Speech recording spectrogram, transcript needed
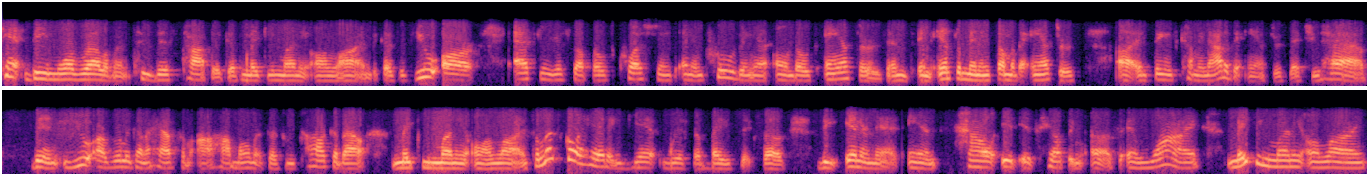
can't be more relevant to this topic of making money online because if you are asking yourself those questions and improving on those answers and, and implementing some of the answers uh, and things coming out of the answers that you have, then you are really going to have some aha moments as we talk about making money online. So let's go ahead and get with the basics of the internet and how it is helping us and why making money online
